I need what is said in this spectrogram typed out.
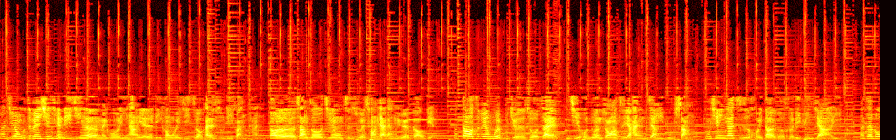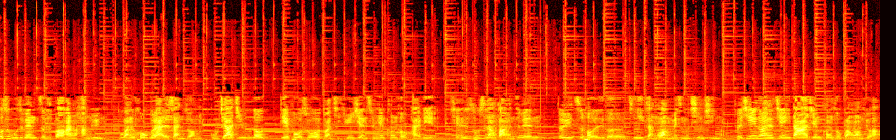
那金融股这边先前历经了美国银行业的利空危机之后，开始逐底反弹，到了上周金融指数也创下两个月高点。那到了这边我也不觉得说在景气混沌的状况之下还能这样一路上，目前应该只是回到一个合理评价而已吧。那在弱势股这边则是包含了航运，不管是货柜还是散装，股价几乎都跌破所有短期均线，呈现空头排列，显示出市场法人这边对于之后的这个经济展望没什么信心哦。所以现阶段就建议大家先空手观望就好，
